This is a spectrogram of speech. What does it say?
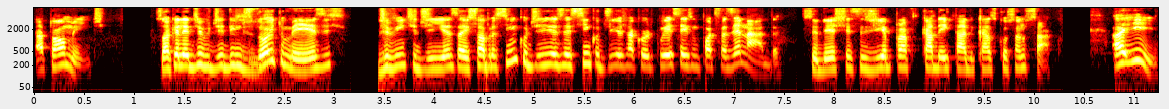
atualmente. Só que ele é dividido em 18 meses, de 20 dias, aí sobra 5 dias, e 5 dias, de acordo com esse, vocês não podem fazer nada. Você deixa esses dias pra ficar deitado em casa coçando o saco. Aí,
